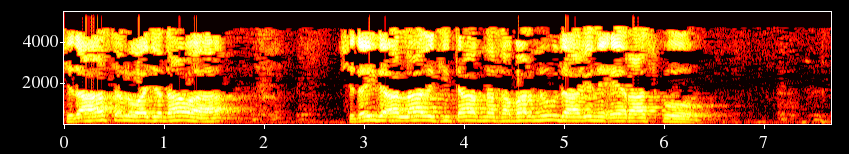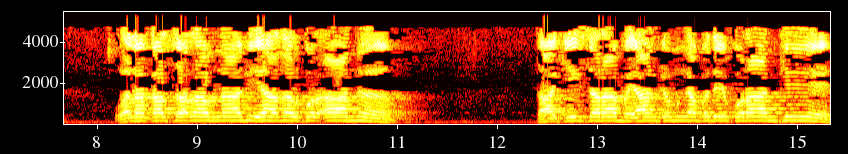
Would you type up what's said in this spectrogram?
چې دا اصل وجداوا چې دای د الله کتاب نه خبر نو داغه نه اعتراض کو۔ وَلَقَدْ صَرَّفْنَا فِي هَذَا الْقُرْآنِ۔ تاکہ سرا بیان کرمگا پدے قرآن کے۔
